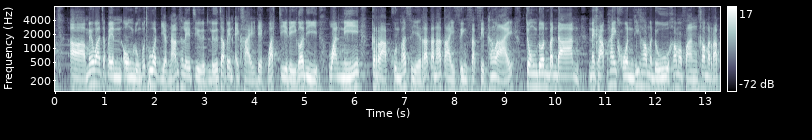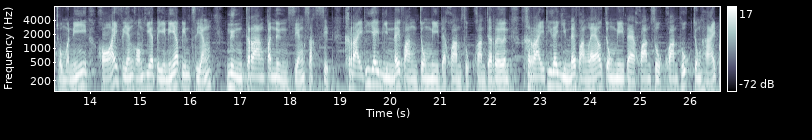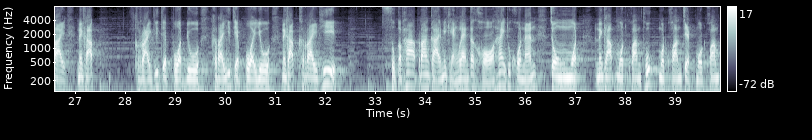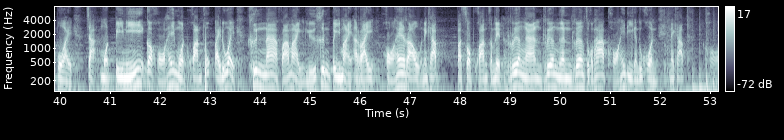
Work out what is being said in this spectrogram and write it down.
ไม่ว่าจะเป็นองค์หลวงพ่อทววดเหยียบน้ำทะเลจืด หรือจะเป็นไอ้ไข่เด็กวัดจีดีก็ดี วันนี้กราบคุณพระศรีรัตนตรัยสิ่งศักดิ์สิทธิ์ทั้งหลาย จงดลบันดาลนะครับ ให้คนที่เข้ามาดูเข้ามาฟังเข้ามารับชมวันนี้ ขอให้เสียงของเฮียตีเนี้ยเป็นเสียงหนึ่งกลางประหนึ่งเสียงศักดิ์สิทธิ์ ใครที่ได้ยินได้ฟังจงมีแต่ความสุขความเจริญ ใครที่ได้ยินได้ฟังแล้วจงมีแต่ความสุขความทุกข์จงหายไปนะครับ ใครที่เจ็บปวดอยู่ ใครที่เจ็บป่วยอยู่นะครับ ใครที่สุขภาพร่างกายไม่แข็งแรงก็ขอให้ทุกคนนั้นจงหมดนะครับหมดความทุกข์หมดความเจ็บ หมดความป่วย จะหมดปีนี้ก็ขอให้หมดความทุกข์ไปด้วย ขึ้นหน้าฟ้าใหม่ หรือขึ้นปีใหม่อะไร ขอให้เรานะครับประสบความสำเร็จเรื่องงานเรื่องเงินเรื่องสุขภาพขอให้ดีกันทุกคนนะครับ ขอ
